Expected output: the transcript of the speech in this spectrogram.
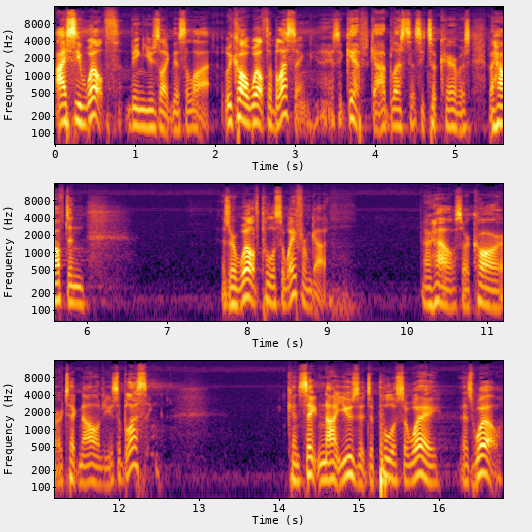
I see wealth being used like this a lot. We call wealth a blessing. It's a gift. God blessed us, He took care of us. But how often does our wealth pull us away from God? Our house, our car, our technology. It's a blessing can Satan not use it to pull us away as well?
